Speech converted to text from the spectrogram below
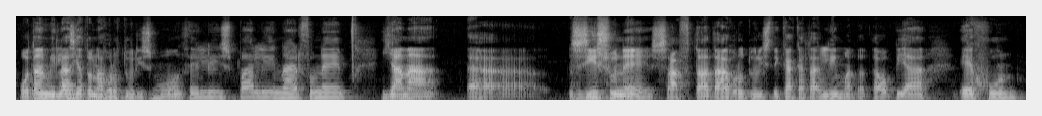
Όταν μιλάς για τον αγροτουρισμό θέλεις πάλι να έρθουν για να ζήσουν σε αυτά τα αγροτουριστικά καταλήμματα τα οποία έχουν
